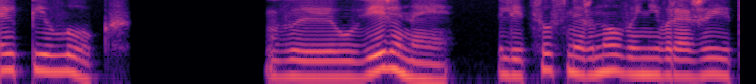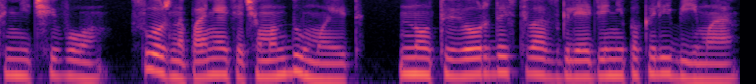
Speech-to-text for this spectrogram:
Эпилог. «Вы уверены?» Лицо Смирнова не выражает ничего. Сложно понять, о чем он думает, но твердость во взгляде непоколебима.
